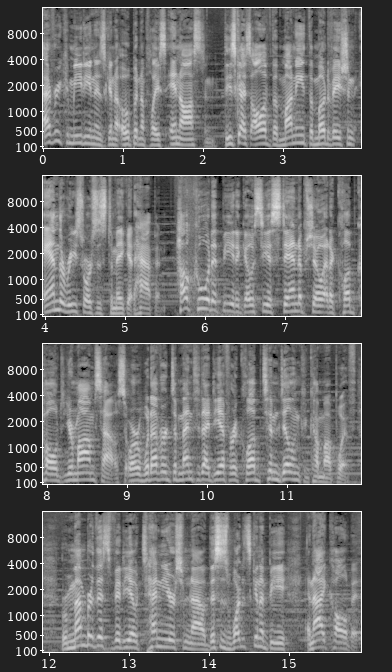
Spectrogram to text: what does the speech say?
every comedian is going to open a place in Austin. These guys all have the money, the motivation, and the resources to make it happen. How cool would it be to go see a stand up show at a club called Your Mom's House, or whatever demented idea for a club Tim Dillon could come up with? Remember this video 10 years from now. This is what it's going to be, and I called it.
